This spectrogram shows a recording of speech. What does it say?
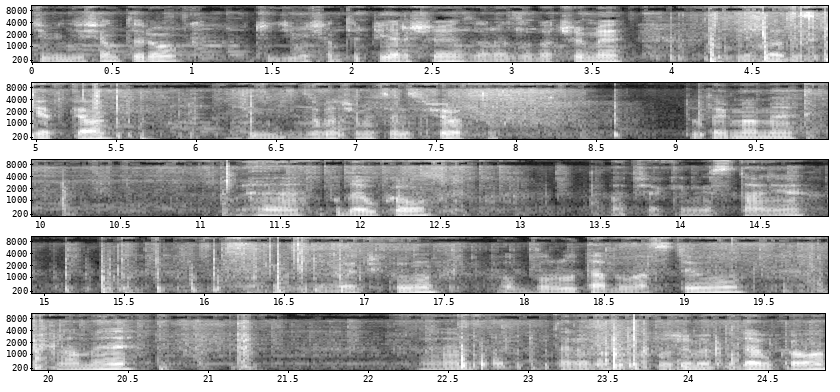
90 rok, czy 91, zaraz zobaczymy. Jedna dyskietka i zobaczymy co jest w środku. Tutaj mamy e, pudełko, w jakim jest stanie. W takim pudełeczku, obwoluta była z tyłu, mamy Teraz otworzymy pudełko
